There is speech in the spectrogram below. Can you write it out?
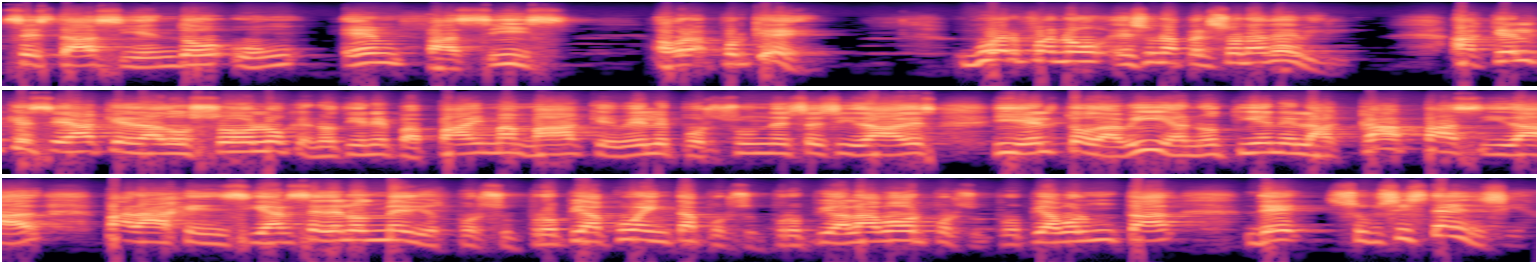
se está haciendo un énfasis. Ahora, ¿por qué? Huérfano es una persona débil. Aquel que se ha quedado solo, que no tiene papá y mamá, que vele por sus necesidades y él todavía no tiene la capacidad para agenciarse de los medios por su propia cuenta, por su propia labor, por su propia voluntad de subsistencia.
